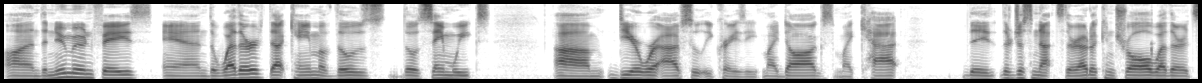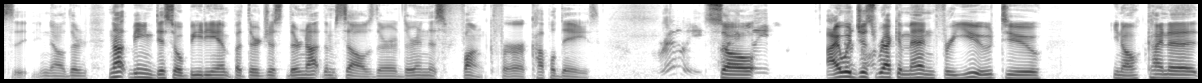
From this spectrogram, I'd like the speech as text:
on the new moon phase and the weather that came of those those same weeks. Um, deer were absolutely crazy. My dogs, my cat, they they're just nuts. They're out of control. Whether it's you know they're not being disobedient, but they're just they're not themselves. They're they're in this funk for a couple days. Really? So Honestly, I would just recommend for you to, you know, kind of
